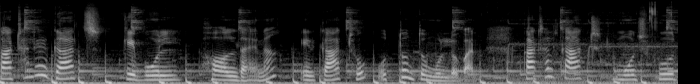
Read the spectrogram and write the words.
কাঁঠালের গাছ কেবল ফল দেয় না, এর কাঠও অত্যন্ত মূল্যবান। কাঁঠাল কাঠ মজবুত,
